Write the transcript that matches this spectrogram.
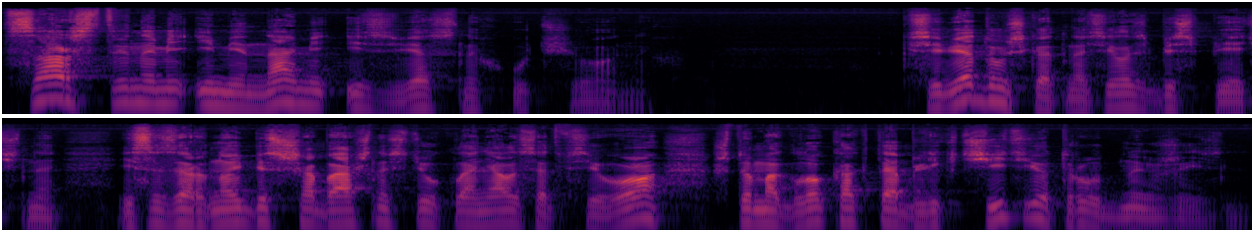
царственными именами известных ученых. К себе Дуська относилась беспечно и с озорной бесшабашностью уклонялась от всего, что могло как-то облегчить ее трудную жизнь.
